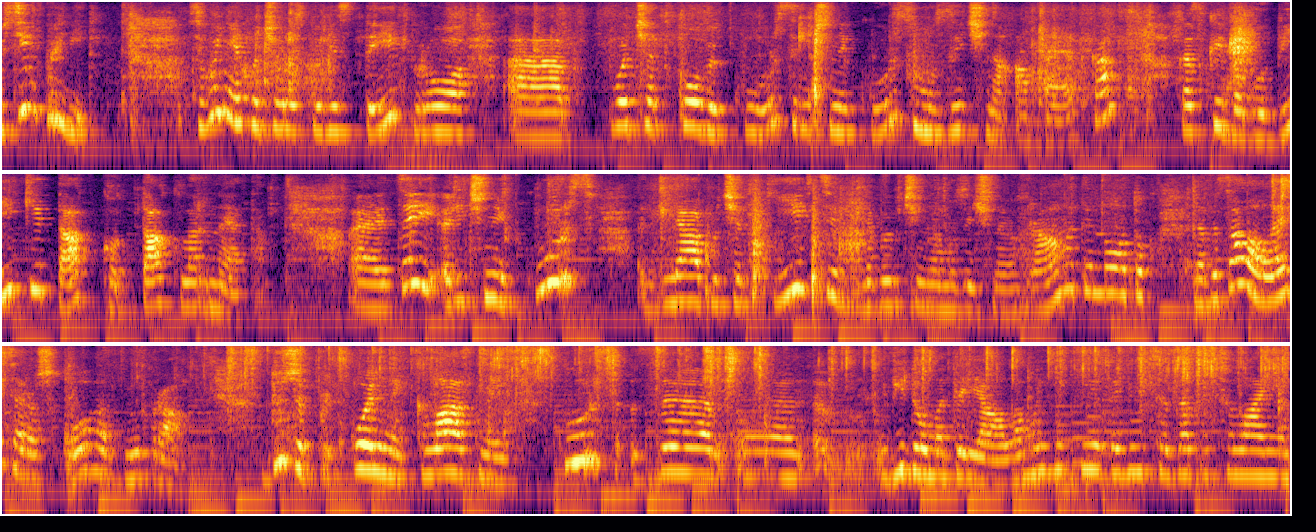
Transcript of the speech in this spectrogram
Усім привіт! Сьогодні я хочу розповісти про е, початковий курс, річний курс Музична абетка, казки бабубіки та кота кларнета. Е, Цей річний курс для початківців, для вивчення музичної грамоти ноток написала Леся Рожкова з Дніпра. Дуже прикольний, класний курс з е, відеоматеріалами, які даються за посиланням,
